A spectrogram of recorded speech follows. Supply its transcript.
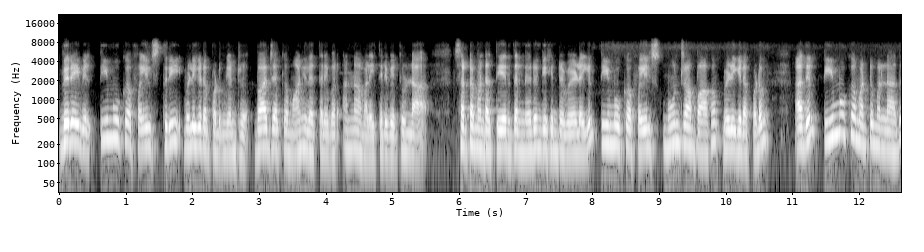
விரைவில் திமுக ஃபைல்ஸ் த்ரீ வெளியிடப்படும் என்று பாஜக மாநில தலைவர் அண்ணாமலை தெரிவித்துள்ளார். சட்டமன்ற தேர்தல் நெருங்குகின்ற வேளையில் திமுக ஃபைல்ஸ் மூன்றாம் பாகம் வெளியிடப்படும். அதில் திமுக மட்டுமல்லாது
